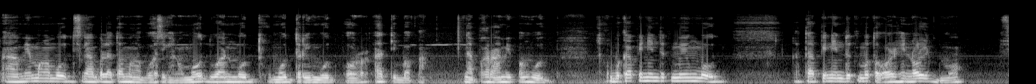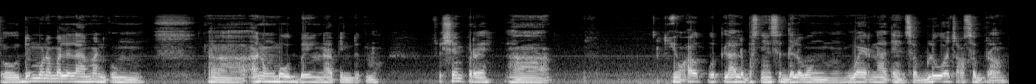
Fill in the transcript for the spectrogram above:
ah, may mga modes nga pala to mga bossing. Ano, mode 1, mode 2, mode 3, mode 4, at iba pa. Napakarami pang mode. So, kapag ka pinindot mo yung mode, at ah, pinindot mo to or hinold mo, so doon mo na malalaman kung ah, anong mode ba yung napindot mo. So, syempre, ah, yung output lalabas niya sa dalawang wire natin, sa blue at saka sa brown.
